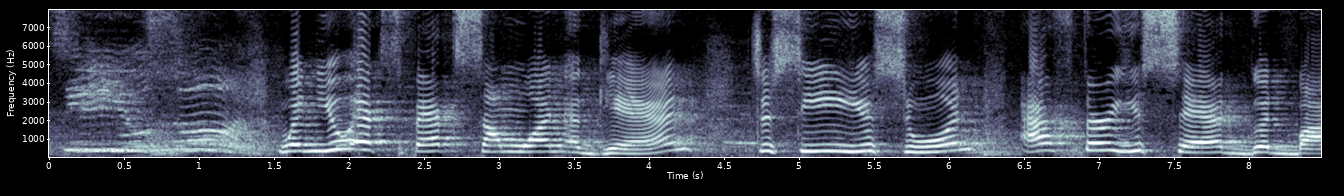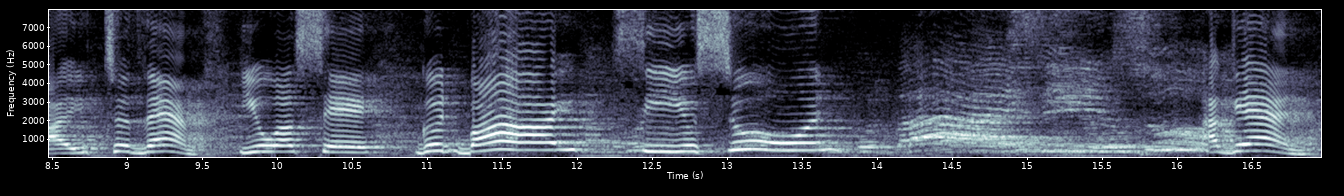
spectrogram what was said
See you soon. When you expect someone again to see you soon after you said goodbye to them, you will say goodbye. See you soon. Goodbye. See you soon. Again.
